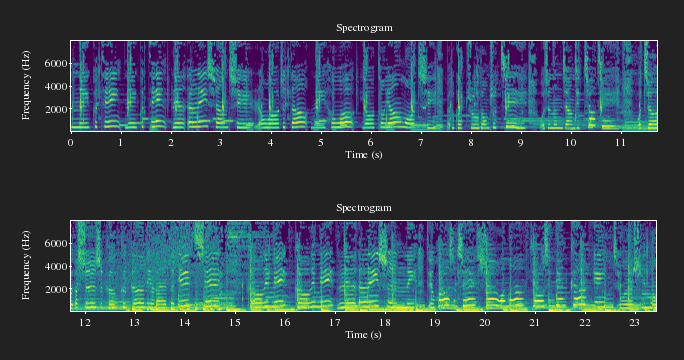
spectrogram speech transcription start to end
你快听，你快听，恋爱铃响起，让我知道你和我有同样默契。拜托快主动出击。我就能将计就计，我就要时时刻刻跟你赖在一起。其实我们有心电感应今晚有什么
